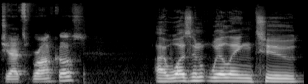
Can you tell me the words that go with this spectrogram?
Jets Broncos? I wasn't willing to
